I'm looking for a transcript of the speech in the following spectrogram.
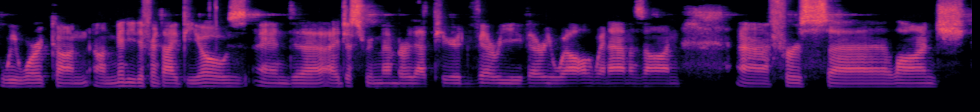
we work on on many different IPOs, and uh, I just remember that period very, very well when Amazon uh, first uh, launched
